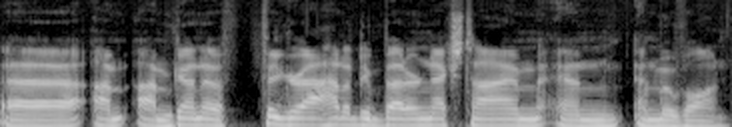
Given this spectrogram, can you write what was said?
Uh, I'm I'm going to figure out how to do better next time and and move on."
